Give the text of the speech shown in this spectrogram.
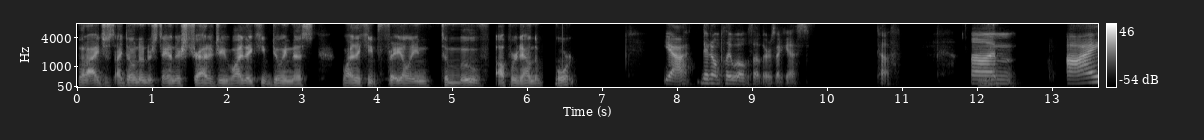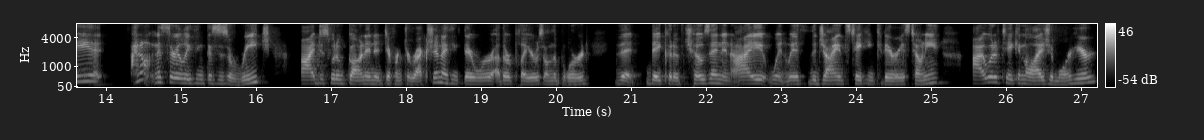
but I just I don't understand their strategy, why they keep doing this, why they keep failing to move up or down the board. Yeah, they don't play well with others, I guess. Tough. Um no. I I don't necessarily think this is a reach. I just would have gone in a different direction. I think there were other players on the board that they could have chosen, and I went with the Giants taking Kadarius Toney. I would have taken Elijah Moore here.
